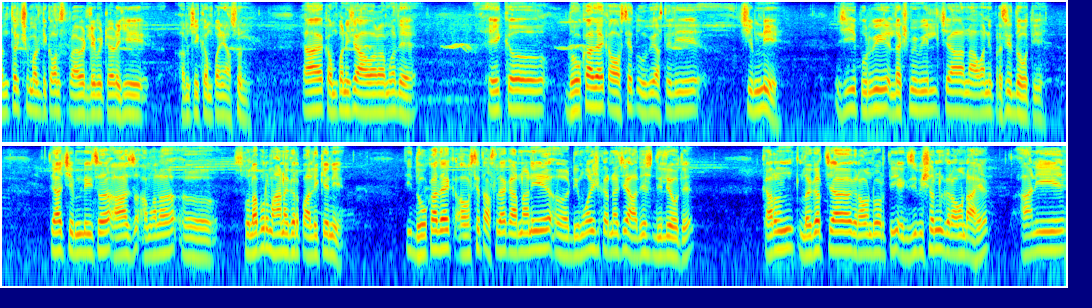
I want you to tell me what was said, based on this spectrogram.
अंतरिक्ष मल्टिकॉन्स प्रायव्हेट लिमिटेड ही आमची कंपनी असून या कंपनीच्या आवारामध्ये एक धोकादायक अवस्थेत उभी असलेली चिमणी जी पूर्वी लक्ष्मी मिलच्या नावाने प्रसिद्ध होती त्या चिमणीचं आज आम्हाला सोलापूर महानगरपालिकेने ती धोकादायक अवस्थेत असल्याकारणाने डिमॉलिश करण्याचे आदेश दिले होते. कारण लगतच्या ग्राउंडवरती एक्झिबिशन ग्राउंड आहे आणि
